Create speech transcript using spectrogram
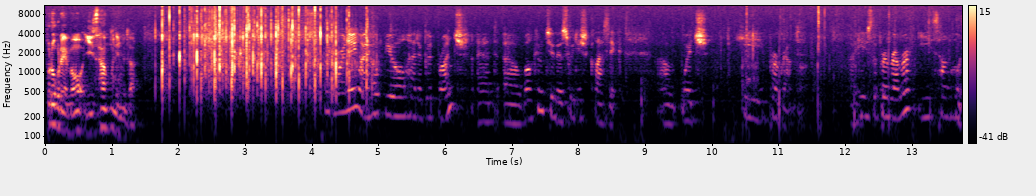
프로그래머 이상훈입니다. Good morning. I hope you all had a good brunch and uh, welcome to the Swedish Classic, um, which he programmed. Uh, he's the programmer Lee Sang-hun.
